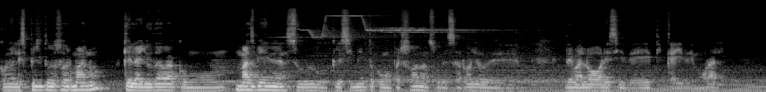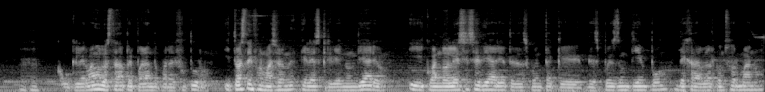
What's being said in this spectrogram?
con, el espíritu de su hermano, que le ayudaba como más bien en su crecimiento como persona, en su desarrollo de, de valores y de ética y de moral. Como que el hermano lo estaba preparando para el futuro. Y toda esta información él escribía en un diario. Y cuando lees ese diario te das cuenta que después de un tiempo deja de hablar con su hermano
